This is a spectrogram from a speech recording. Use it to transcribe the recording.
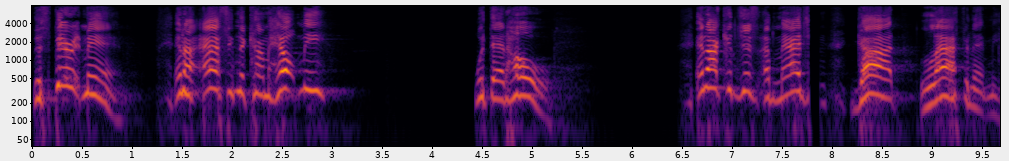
the spirit man. And I asked him to come help me with that hole. And I could just imagine God laughing at me.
